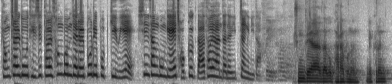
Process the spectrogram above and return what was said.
경찰도 디지털 성범죄를 뿌리 뽑기 위해 신상 공개에 적극 나서야 한다는 입장입니다. 중대하다고 바라보는 그런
